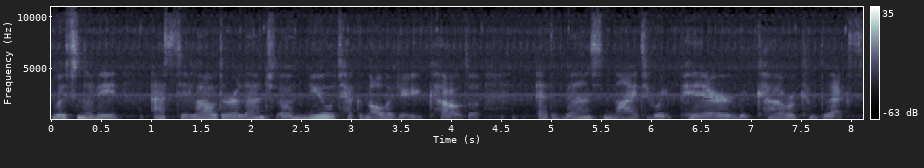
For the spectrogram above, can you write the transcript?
Recently, Estee Lauder launched a new technology called Advanced Night Repair Recovery Complex.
